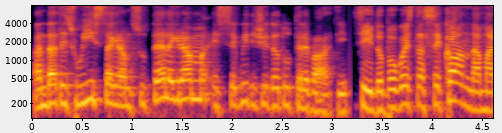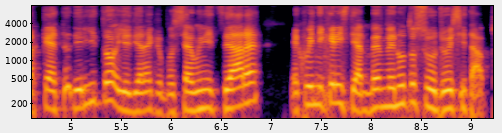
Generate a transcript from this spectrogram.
andate su Instagram, su Telegram e seguiteci da tutte le parti. Sì, dopo questa seconda marchetta di rito, io direi che possiamo iniziare. E quindi Cristian, benvenuto su Juicy Tap.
